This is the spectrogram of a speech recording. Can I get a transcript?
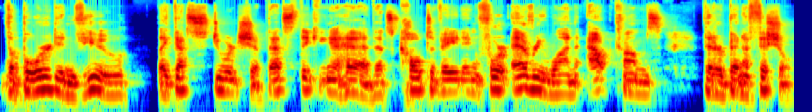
the board in view, like that's stewardship, that's thinking ahead, that's cultivating for everyone outcomes that are beneficial.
